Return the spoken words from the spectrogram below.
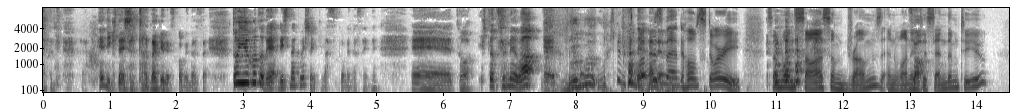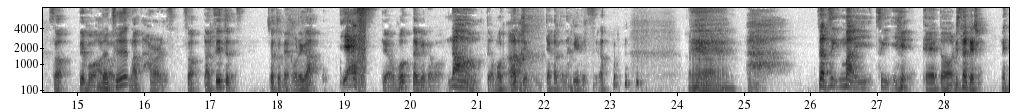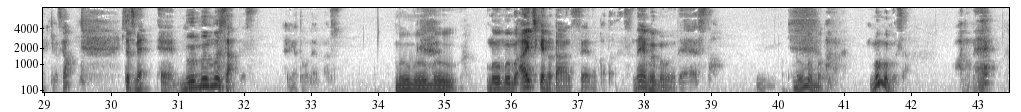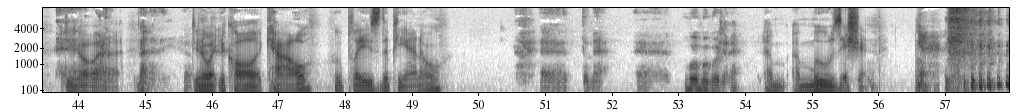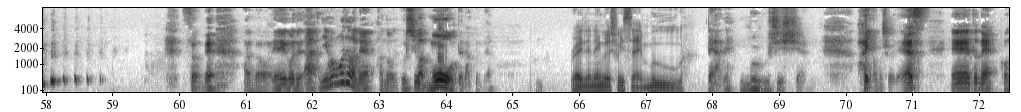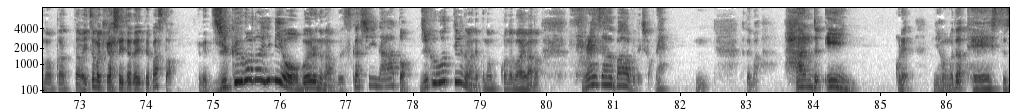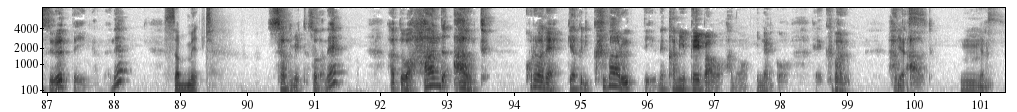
変に期待しちゃっただけです。ごめんなさい。ということで、リスナークエスチョンいきます。ごめんなさいね。えーと、一つ目は、えー、ムム。what was that whole story? Someone saw some drums and wanted to send them to you? そう。でも、あの、it's not hers. そう、that's it です。ちょっとね、俺が、Yes! って思ったけども、No! って思ったっていうのを言いたかっただけですよ。Uh, さあ次、まあ、次、えっ、と、リスナークエスチョン。ね、いきますよ。一つ目、えー、ムムムさんです。ありがとうございます。moo moo moo. ムムム、愛知県の男性の方ですね。ムムムですと。Moo moo moo. ムムムさん。あのね。Do you えー know uh, なになになに do you know what you call a cow who plays the piano? えーっとね、えー、ムムムじゃね？A, a musician. そうね。あの、英語で、あ、日本語ではね、あの、牛はモーって鳴くんだよ。Right in English we say moo. だよね。ムージシャン。はい、面白いです。えっ、ー、とね、この方はいつも聞かせていただいてますと。で熟語の意味を覚えるのが難しいなと。熟語っていうのはね、この、この場合はあの、フレーザーバーブでしょうね。うん。例えば、hand in。これ、日本語では提出するって意味なんだよね。Submit. submit。そうだね。あとは hand out。これはね、逆に配るっていうね、紙、ペーパーを、あの、みんなにこう、えー配る。hand out。うん。Yes.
